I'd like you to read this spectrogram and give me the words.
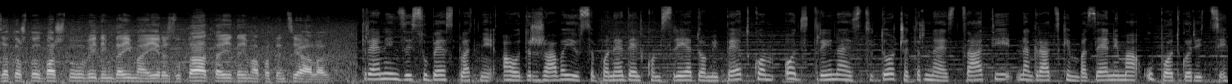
zato što baš tu vidim da ima i rezultata i da ima potencijala. Treninzi su besplatni, a održavaju se ponedeljkom, srijedom i petkom od 13 do 14 sati na gradskim bazenima u Podgorici.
